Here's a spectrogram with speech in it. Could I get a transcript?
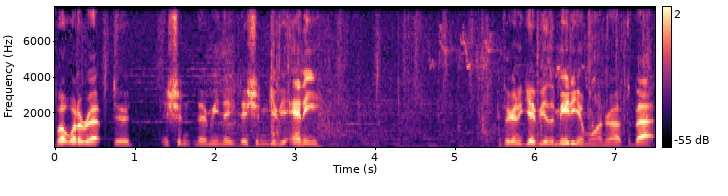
But what a rip, dude. They shouldn't, I mean, they, they shouldn't give you any if they're to give you the medium one right off the bat.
